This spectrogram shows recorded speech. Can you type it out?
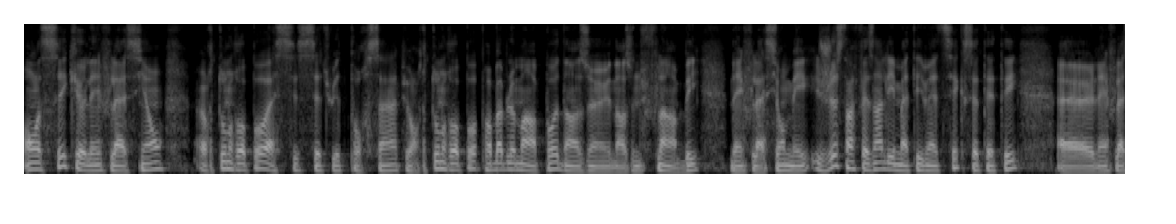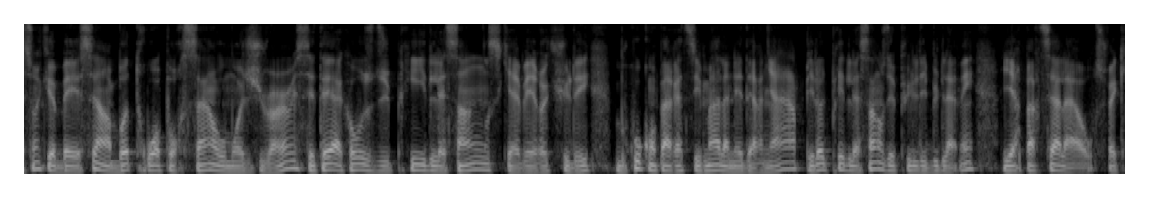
on sait que l'inflation ne retournera pas à 6, 7, 8% puis on ne retournera pas, probablement pas dans, un, dans une flambée d'inflation. Mais juste en faisant les mathématiques cet été, euh, l'inflation qui a baissé en bas de 3% au mois de juin, c'était à cause du prix de l'essence qui avait reculé beaucoup comparativement à l'année dernière. Puis là, le prix de l'essence, depuis le début de l'année, il est reparti à la hausse. Fait que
